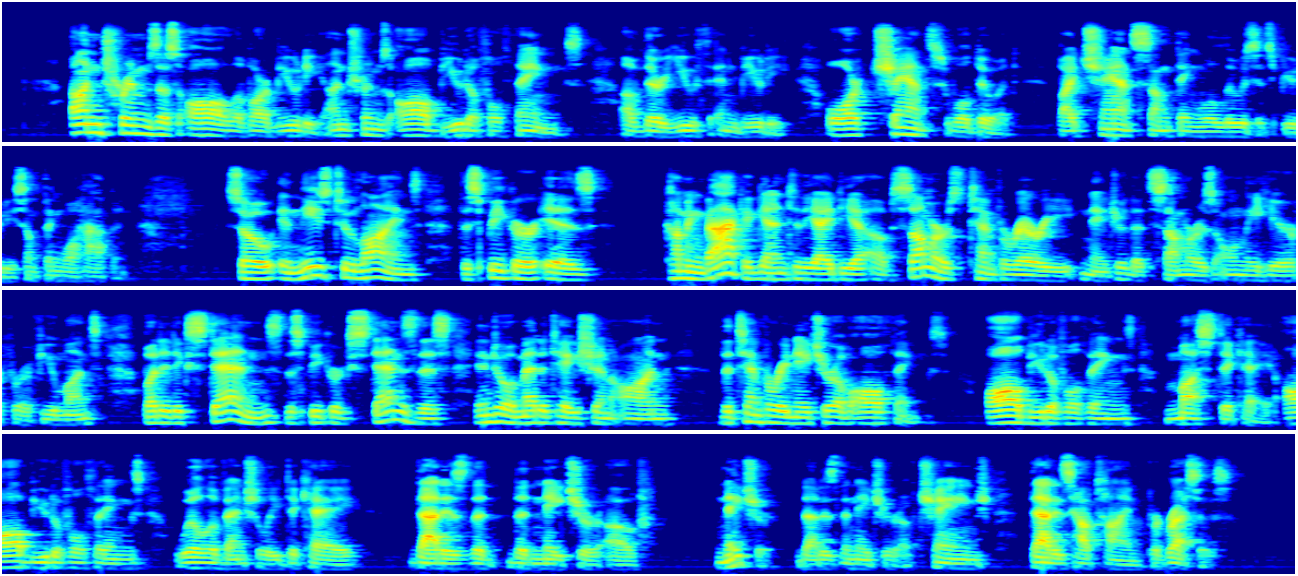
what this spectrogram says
untrims us all of our beauty, untrims all beautiful things of their youth and beauty. Or chance will do it. By chance, something will lose its beauty, something will happen. So in these two lines, the speaker is coming back again to the idea of summer's temporary nature, that summer is only here for a few months, but it extends, the speaker extends this into a meditation on the temporary nature of all things all beautiful things must decay. All beautiful things will eventually decay. That is the, the nature of nature. That is the nature of change. That is how time progresses.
